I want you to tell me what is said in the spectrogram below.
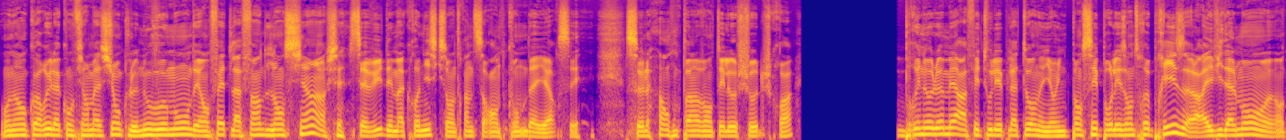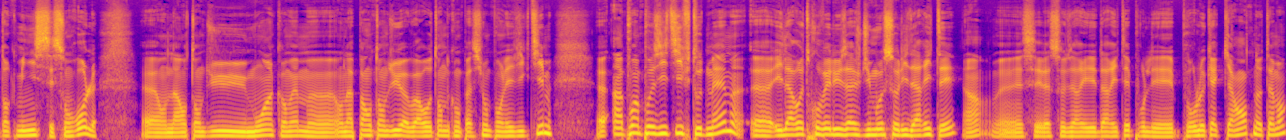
On a encore eu la confirmation que le nouveau monde est en fait la fin de l'ancien. J'ai vu des macronistes qui sont en train de s'en rendre compte d'ailleurs. C'est ceux-là n'ont pas inventé l'eau chaude, je crois. Bruno Le Maire a fait tous les plateaux en ayant une pensée pour les entreprises. Alors évidemment, euh, en tant que ministre, c'est son rôle. Euh, on a entendu moins quand même. Euh, on n'a pas entendu avoir autant de compassion pour les victimes. un point positif tout de même, il a retrouvé l'usage du mot solidarité. Hein, c'est la solidarité pour pour le CAC 40 notamment.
